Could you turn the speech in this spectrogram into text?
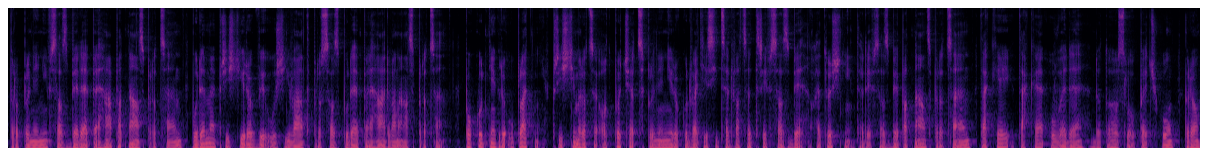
pro plnění v sazbě DPH 15%, budeme příští rok využívat pro sazbu DPH 12%. Pokud někdo uplatní v příštím roce odpočet splnění roku 2023 v sazbě letošní, tedy v sazbě 15%, tak jej také uvede do toho sloupečku pro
